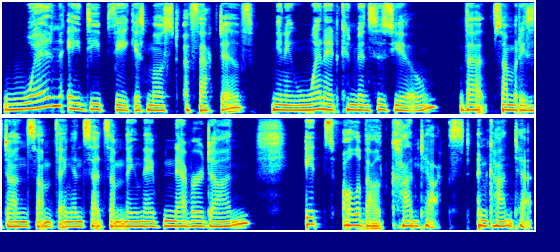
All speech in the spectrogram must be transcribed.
When a deepfake is most effective, meaning when it convinces you that somebody's done something and said something they've never done, it's all about context and content.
